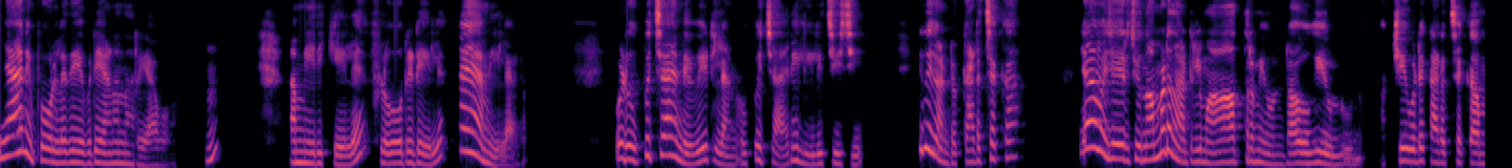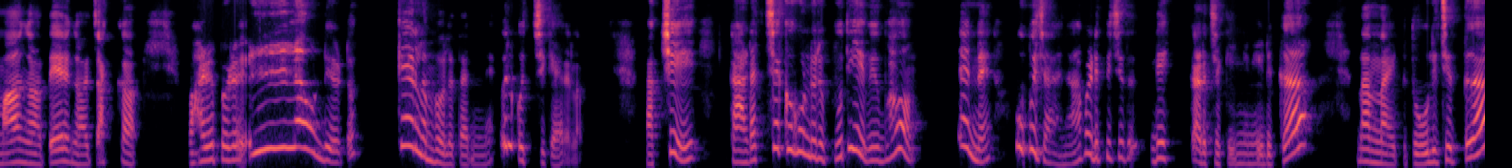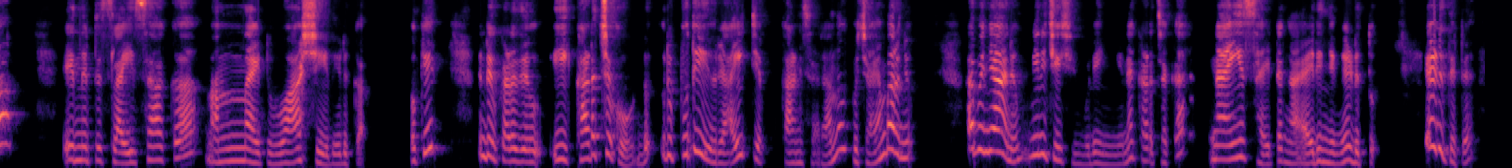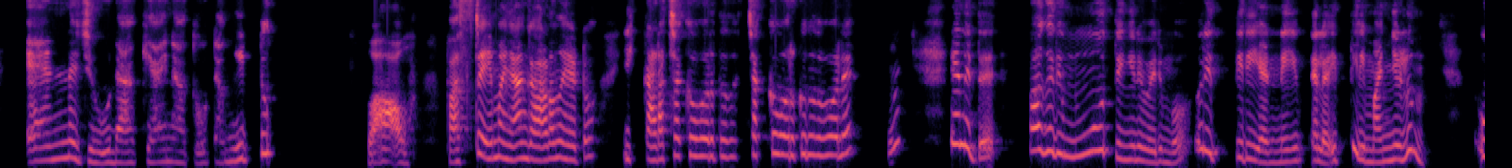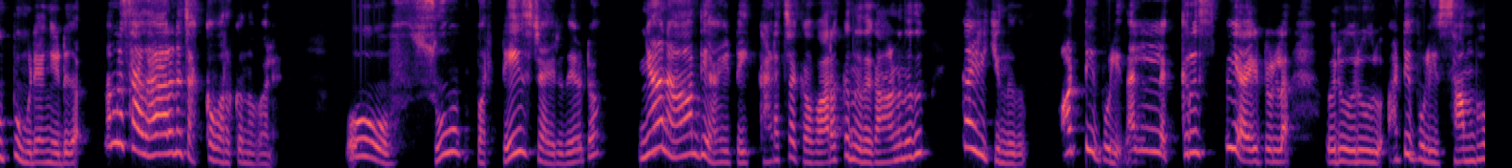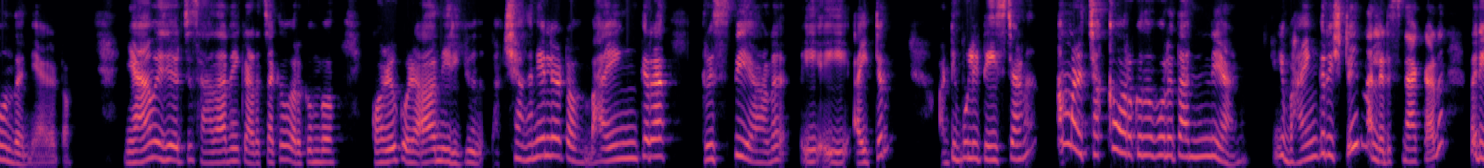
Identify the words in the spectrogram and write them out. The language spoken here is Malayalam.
ഞാനിപ്പോൾ ഉള്ളത് എവിടെയാണെന്ന് അറിയാവോ അമേരിക്കയിൽ ഫ്ലോറിഡയിലെ മയാമിയിലാണ്. ഇവിടെ ഉപ്പുച്ചായന്റെ വീട്ടിലാണ്. ഉപ്പുച്ചായനെ ലീലി ചേച്ചി. ഇത് കണ്ടോ കടച്ചക്ക? ഞാൻ വിചാരിച്ചു നമ്മുടെ നാട്ടിൽ മാത്രമേ ഉണ്ടാവുകയുള്ളൂ എന്ന്. പക്ഷേ ഇവിടെ കടച്ചക്ക മാങ്ങ തേങ്ങ ചക്ക വാഴപ്പഴം എല്ലാം ഉണ്ട് കേട്ടോ. കേരളം പോലെ തന്നെ. ഒരു കൊച്ചു കേരളം. പക്ഷേ കടച്ചക്ക കൊണ്ടൊരു പുതിയ വിഭവം എന്നെ ഉപ്പുചായന പഠിപ്പിച്ചത്. ദേ കടച്ചക്ക ഇങ്ങനെ എടുക്കുക നന്നായിട്ട് തോലിച്ചെത്തുക എന്നിട്ട് സ്ലൈസ് ആക്കുക നന്നായിട്ട് വാഷ് ചെയ്തെടുക്കുക. ഓക്കെ എന്റെ കട ഈ കടച്ചക്കൊണ്ട് ഒരു പുതിയൊരു ഐറ്റം കാണിച്ചു തരാമെന്ന് ഉപ്പുചായൻ പറഞ്ഞു. അപ്പം ഞാനും മിനി ചേച്ചിയും കൂടി ഇങ്ങനെ കടച്ചക്ക നൈസായിട്ട് അങ്ങ് അരിഞ്ഞങ്ങ് എടുത്തു. എടുത്തിട്ട് എണ്ണ ചൂടാക്കി അതിനകത്തോട്ട് അങ്ങ് ഇട്ടു. വാവ് ഫസ്റ്റ് ടൈമാണ് ഞാൻ കാണുന്നത് കേട്ടോ. ഈ കടച്ചക്ക വറുത്തത് ചക്ക വറുക്കുന്നത് പോലെ. എന്നിട്ട് പകുതി മൂത്തിങ്ങനെ വരുമ്പോൾ ഒരു ഇത്തിരി എണ്ണയും അല്ല ഇത്തിരി മഞ്ഞളും ഉപ്പും കൂടി അങ്ങ് ഇടുക. നമ്മൾ സാധാരണ ചക്ക വറുക്കുന്ന പോലെ. ഓ സൂപ്പർ ടേസ്റ്റ് ആയിരുന്നു കേട്ടോ. ഞാൻ ആദ്യമായിട്ട് ഈ കടച്ചക്ക വറക്കുന്നത് കാണുന്നതും കഴിക്കുന്നതും അടിപൊളി നല്ല ക്രിസ്പി ആയിട്ടുള്ള ഒരു ഒരു അടിപൊളി സംഭവം തന്നെയാണ് കേട്ടോ. ഞാൻ വിചാരിച്ചു സാധാരണ ഈ കടച്ചക്ക വറുക്കുമ്പോൾ കുഴ കുഴാന്നിരിക്കുന്നു. പക്ഷെ അങ്ങനെയല്ല കേട്ടോ. ഭയങ്കര ക്രിസ്പിയാണ് ഈ ഈ ഐറ്റം അടിപൊളി ടേസ്റ്റ് ആണ്. നമ്മൾ ചക്ക വറുക്കുന്ന പോലെ തന്നെയാണ്. എനിക്ക് ഭയങ്കര ഇഷ്ടമായി നല്ലൊരു സ്നാക്കാണ്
